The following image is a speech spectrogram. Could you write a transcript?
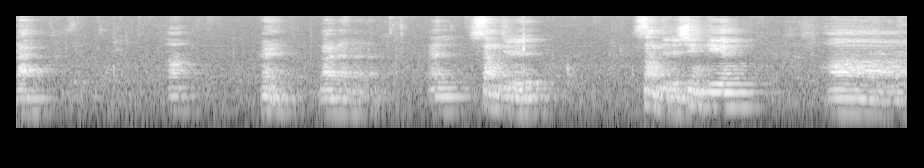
来，啊，嘿，来来来来，咱上一个上一个圣经啊，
